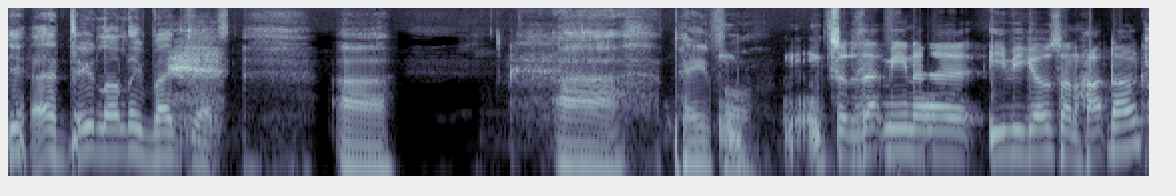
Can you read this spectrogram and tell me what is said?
Yeah, two lonely budgets. Uh, uh, painful. So does that mean uh, Eevee goes on a hot dog,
